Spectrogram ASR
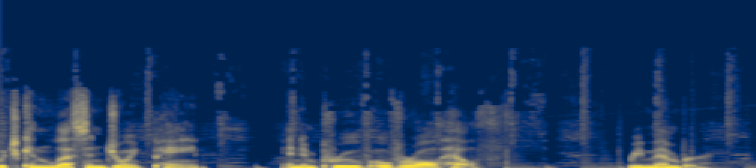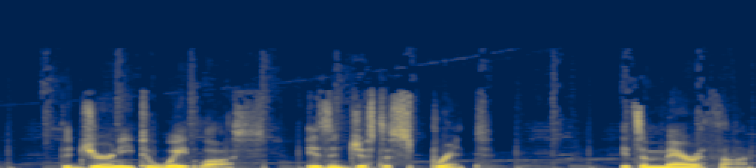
which can lessen joint pain and improve overall health. Remember, the journey to weight loss isn't just a sprint, it's a marathon.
